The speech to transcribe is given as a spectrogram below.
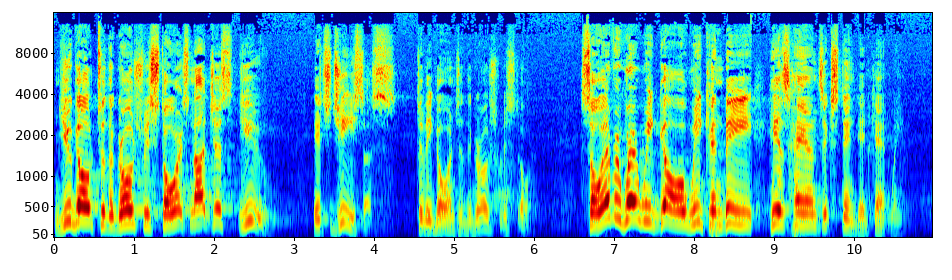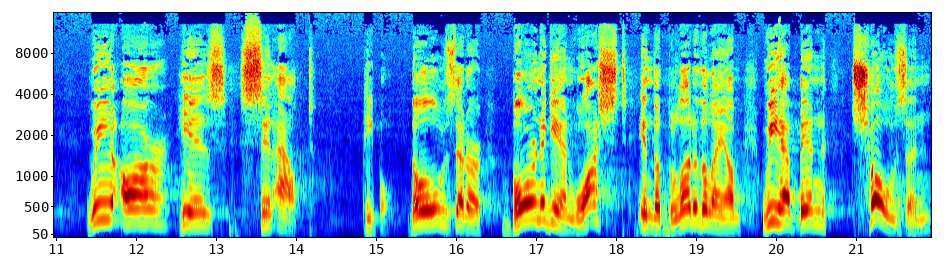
You go to the grocery store, it's not just you, it's Jesus to be going to the grocery store. So everywhere we go, we can be His hands extended, can't we? We are His sent out people. Those that are born again, washed in the blood of the Lamb, we have been chosen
